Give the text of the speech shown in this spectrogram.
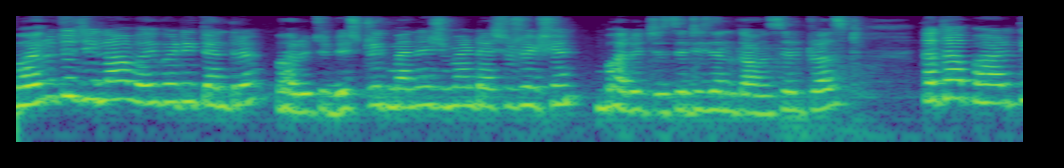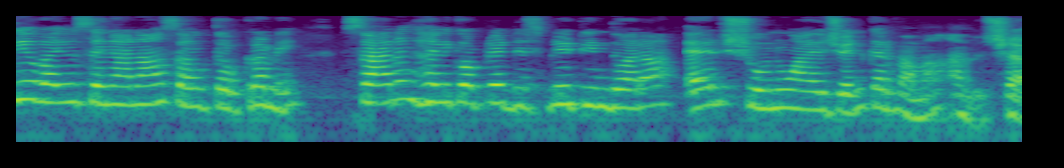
ભરૂચ જિલ્લા વહીવટી તંત્ર, Bharuch district management association Bharuch citizen council trust તથા ભારતીય વાયુસેનાના સંયુક્ત ઉપક્રમે સારંગ હેલિકોપ્ટર ડિસ્પ્લે ટીમ દ્વારા એર શોનું આયોજન કરવામાં આવ્યું છે.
